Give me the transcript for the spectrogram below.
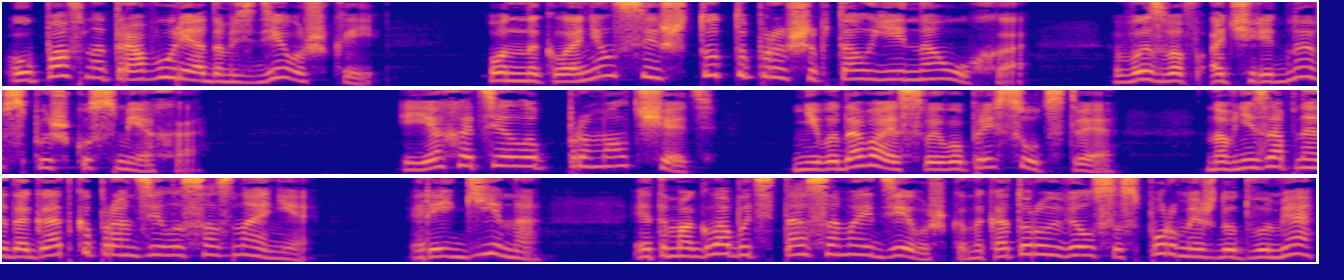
Упав на траву рядом с девушкой, он наклонился и что-то прошептал ей на ухо, вызвав очередную вспышку смеха. И я хотела промолчать, не выдавая своего присутствия, но внезапная догадка пронзила сознание. Регина — это могла быть та самая девушка, на которую велся спор между двумя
